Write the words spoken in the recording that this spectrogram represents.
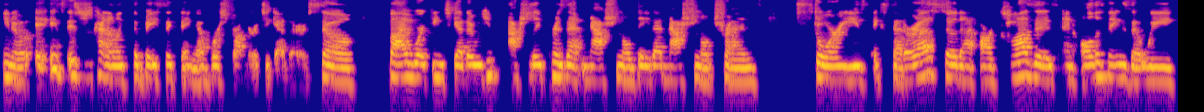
you know, it's, it's just kind of like the basic thing of we're stronger together. So by working together, we can actually present national data, national trends, stories, etc., so that our causes and all the things that we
